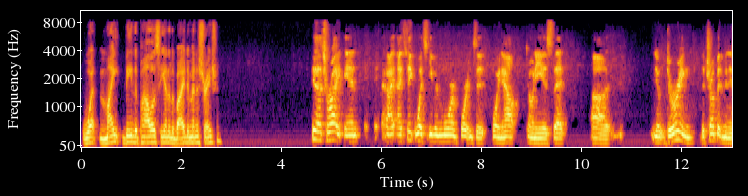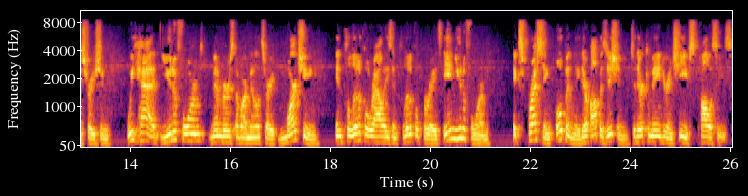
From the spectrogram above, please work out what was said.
what might be the policy under the Biden administration? Yeah, that's right. And I, I think what's even more important to point out, Tony, is that, uh, you know, during the Trump administration, we had uniformed members of our military marching in political rallies and political parades in uniform expressing openly their opposition to their commander in chief's policies.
